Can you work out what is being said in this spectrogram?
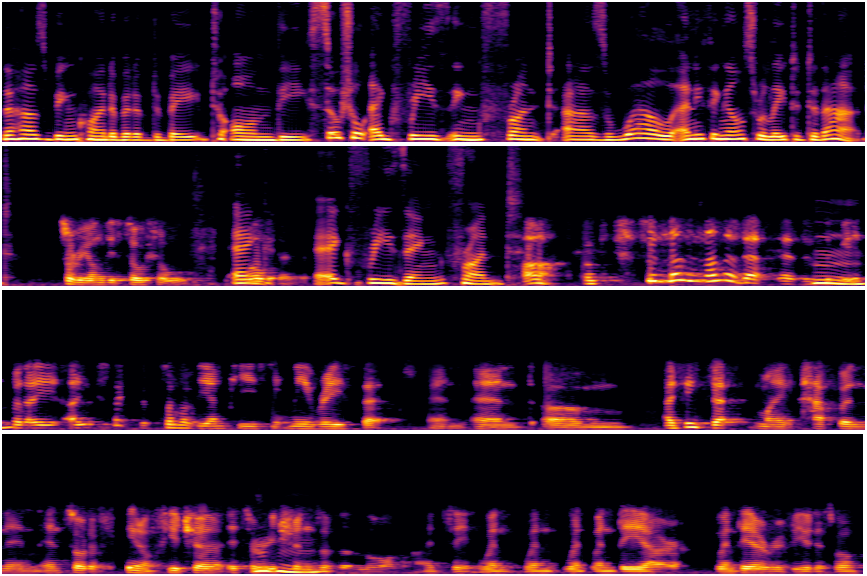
there has been quite a bit of debate on the social egg freezing front as well. Anything else related to that? Sorry, on the social egg egg freezing front. Ah, okay. So none, none of that uh, is mm. debate, but I, I expect that some of the MPs may raise that, and and um, I think that might happen in, in sort of you know future iterations mm-hmm. of the law. I'd say when when when when they are when they are reviewed as well.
